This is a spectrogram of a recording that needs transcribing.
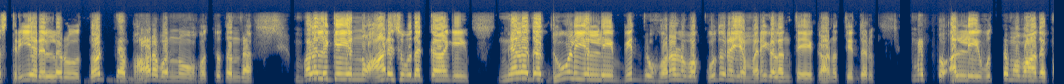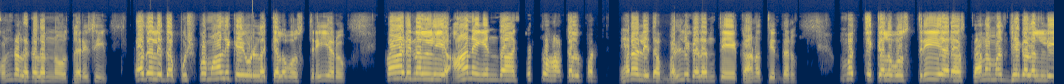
ಸ್ತ್ರೀಯರೆಲ್ಲರೂ ದೊಡ್ಡ ಭಾರವನ್ನು ಹೊತ್ತು ತಂದ ಬಳಲಿಕೆಯನ್ನು ಆರಿಸುವುದಕ್ಕಾಗಿ ನೆಲದ ಧೂಳಿಯಲ್ಲಿ ಬಿದ್ದು ಹೊರಳುವ ಕುದುರೆಯ ಮರಿಗಳಂತೆ ಕಾಣುತ್ತಿದ್ದರು. ಮತ್ತು ಅಲ್ಲಿ ಉತ್ತಮವಾದ ಕುಂಡಲಗಳನ್ನು ಧರಿಸಿ ಕದಲಿದ ಪುಷ್ಪಮಾಲಿಕೆಯುಳ್ಳ ಕೆಲವು ಸ್ತ್ರೀಯರು ಕಾಡಿನಲ್ಲಿ ಆನೆಯಿಂದ ಕಿತ್ತು ಹಾಕಲ್ಪಟ್ಟ ನೆರಳಿದ ಬಳ್ಳಿಗಳಂತೆ ಕಾಣುತ್ತಿದ್ದರು. ಮತ್ತೆ ಕೆಲವು ಸ್ತ್ರೀಯರ ಸ್ತನ ಮಧ್ಯಗಳಲ್ಲಿ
